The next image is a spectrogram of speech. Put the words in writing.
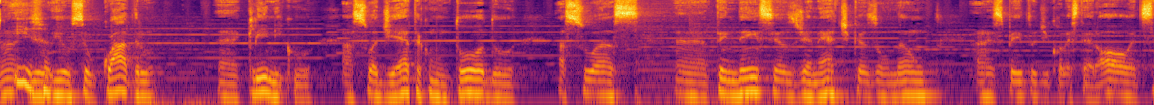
Né? Isso. E, e, o seu quadro é, clínico, a sua dieta como um todo, as suas é, tendências genéticas ou não a respeito de colesterol, etc.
